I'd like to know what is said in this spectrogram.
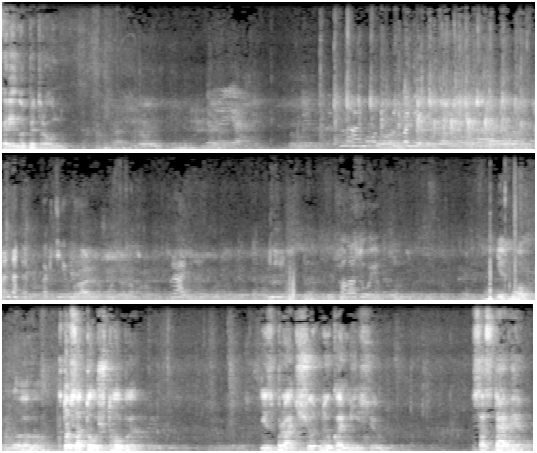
Карину Петровну. На, побегает. Она активная. Правильно, пусть она. Правильно. Голосуем. Нет, ну, э, кто за то, чтобы избрать счетную комиссию в составе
